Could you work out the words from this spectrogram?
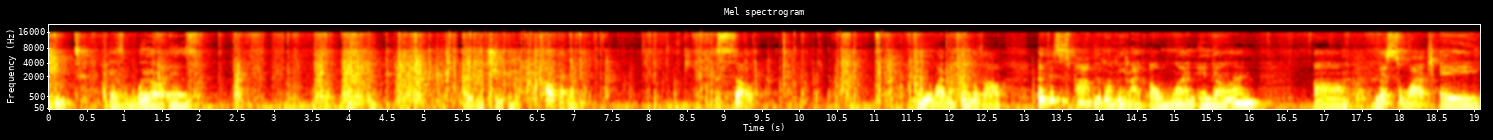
cheat as well as maybe cheat. Okay. So, let me wipe my fingers off. And this is probably going to be like a one and done um, let's watch a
